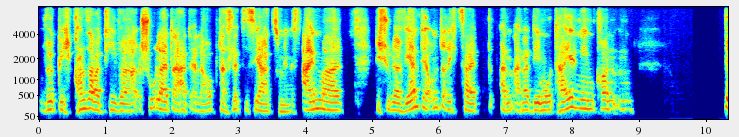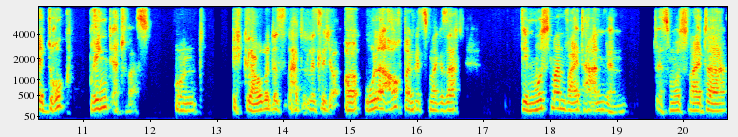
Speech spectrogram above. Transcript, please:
wirklich konservativer Schulleiter hat erlaubt, dass letztes Jahr zumindest einmal die Schüler während der Unterrichtszeit an einer Demo teilnehmen konnten. Der Druck bringt etwas. Und ich glaube, das hat letztlich Ole auch beim letzten Mal gesagt, den muss man weiter anwenden. Es muss weiter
